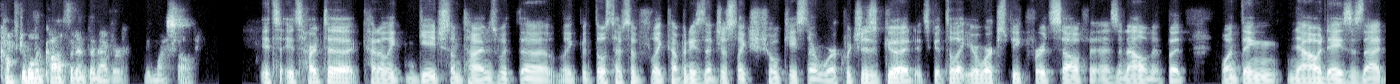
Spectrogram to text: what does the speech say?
comfortable and confident than ever with myself. It's it's hard to kind of like gauge sometimes with the like with those types of like companies that just like showcase their work, which is good. It's good to let your work speak for itself as an element. But one thing nowadays is that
